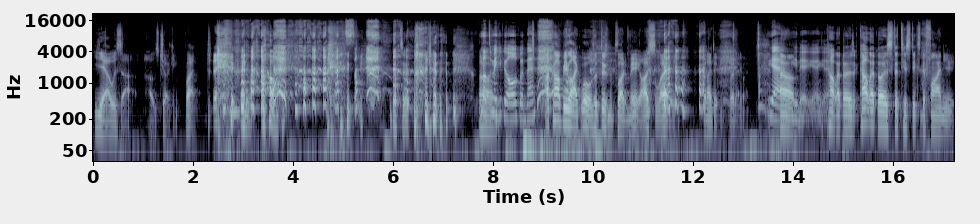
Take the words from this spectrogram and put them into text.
yeah, I was uh, I was joking, but anyway, um, not to. Not to make you feel awkward, then. I can't be like, well, that doesn't apply to me. I slay, but I didn't. But anyway, Yeah, um, you do. Yeah, yeah. can't let those can't let those statistics define you.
